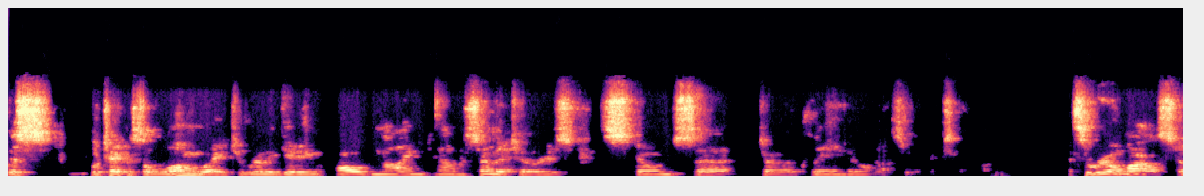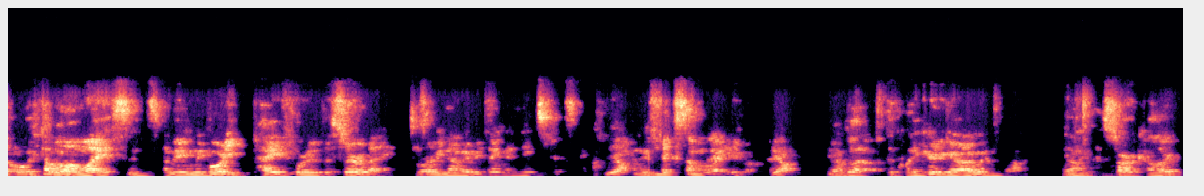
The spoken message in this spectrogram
this will take us a long way to really getting all nine town cemeteries stone set, uh, cleaned and all that sort of thing. It's a real milestone. Well, milestone. we've come a long way since, I mean, we've already paid for the survey, so we know everything that needs fixing. Yeah. And we fixed some already. Yeah, And We've got the Quaker to go and, Yeah. and historic color,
